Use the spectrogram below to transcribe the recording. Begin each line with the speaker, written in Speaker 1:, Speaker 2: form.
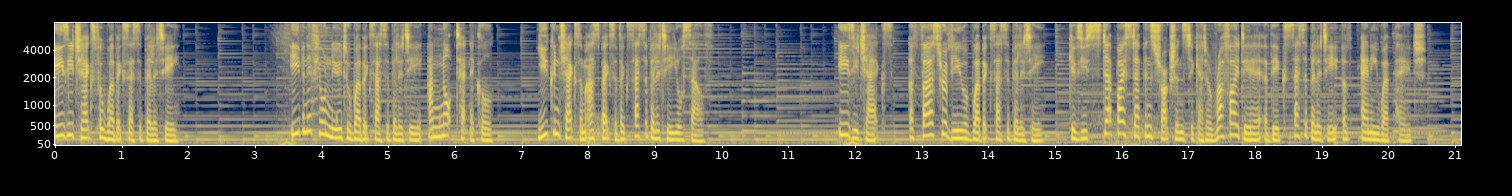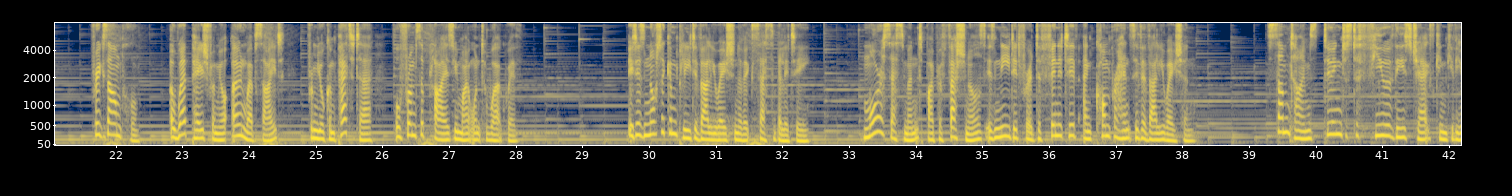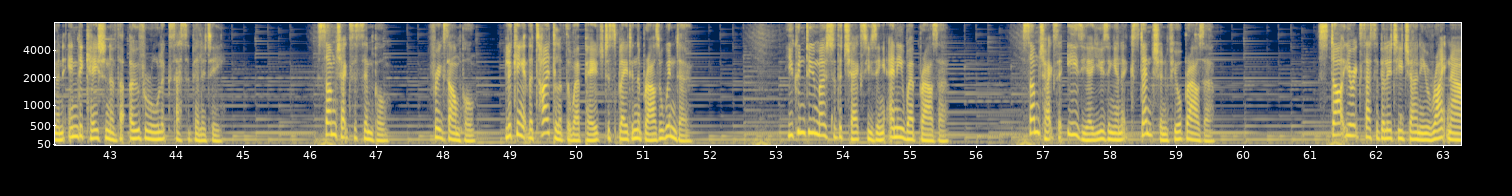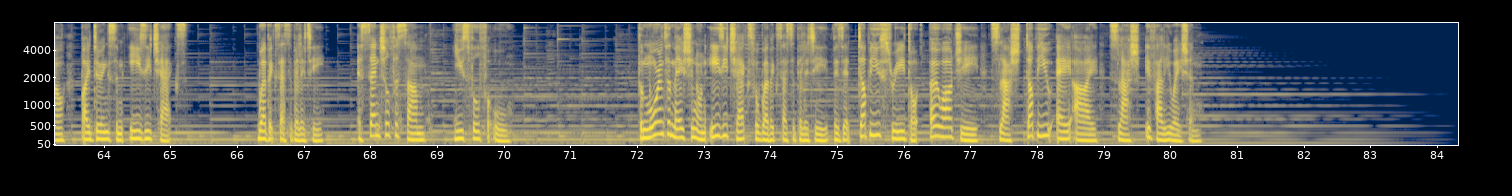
Speaker 1: Easy checks for web accessibility. Even if you're new to web accessibility and not technical, you can check some aspects of accessibility yourself. Easy Checks, a first review of web accessibility, gives you step-by-step instructions to get a rough idea of the accessibility of any web page. For example, a web page from your own website, from your competitor, or from suppliers you might want to work with. It is not a complete evaluation of accessibility. More assessment by professionals is needed for a definitive and comprehensive evaluation. Sometimes doing just a few of these checks can give you an indication of the overall accessibility. Some checks are simple. For example, looking at the title of the web page displayed in the browser window. You can do most of the checks using any web browser. Some checks are easier using an extension for your browser. Start your accessibility journey right now by doing some easy checks. Web accessibility, essential for some, useful for all. For more information on easy checks for web accessibility, visit w3.org slash WAI slash evaluation.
